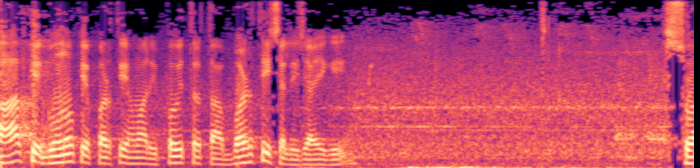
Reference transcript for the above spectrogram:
आपके गुणों के प्रति हमारी पवित्रता बढ़ती चली जाएगी। स्व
